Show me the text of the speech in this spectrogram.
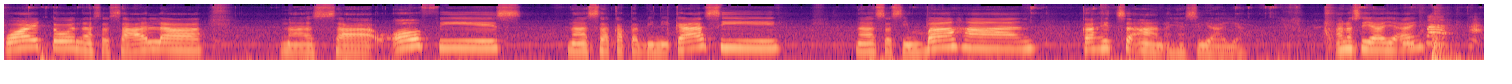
kwarto, nasa sala, nasa office, nasa katabi ni Cassie, nasa simbahan, kahit saan. Ayan si Yaya. Ano si Yaya ay? Papa.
